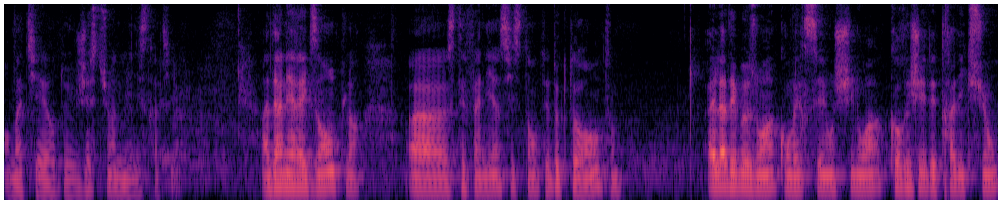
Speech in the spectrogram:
en matière de gestion administrative. Un dernier exemple, Stéphanie, assistante et doctorante, elle a des besoins, converser en chinois, corriger des traductions,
